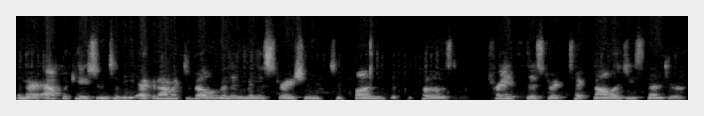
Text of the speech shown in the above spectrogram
and their application to the Economic Development Administration to fund the proposed Trades District Technology Center.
